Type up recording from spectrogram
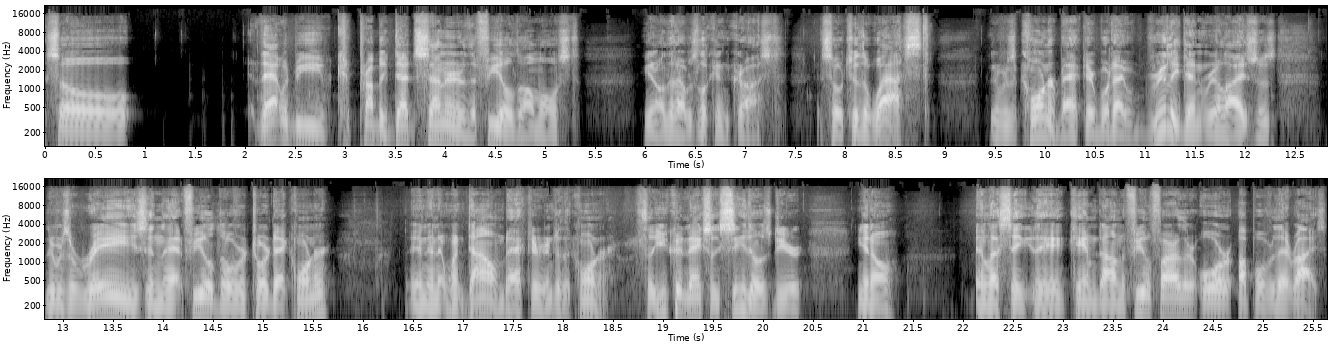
so that would be probably dead center of the field almost, you know, that I was looking across. So to the west, there was a corner back there. What I really didn't realize was there was a raise in that field over toward that corner, and then it went down back there into the corner. So you couldn't actually see those deer, you know, unless they, they came down the field farther or up over that rise.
